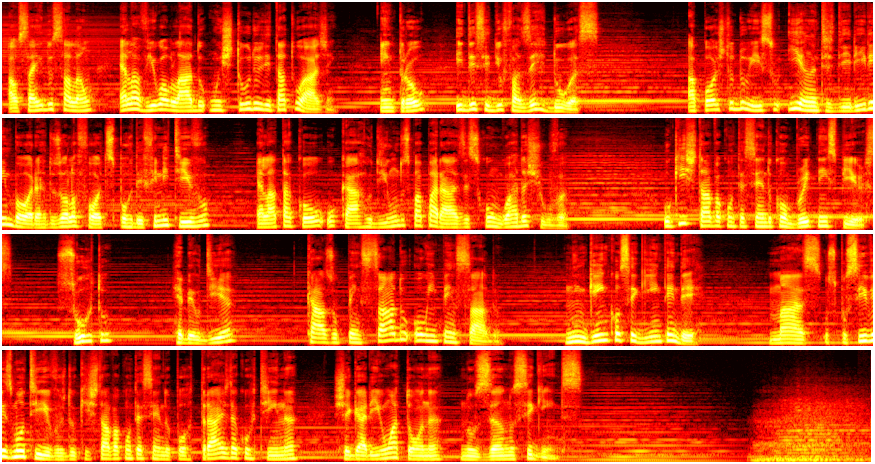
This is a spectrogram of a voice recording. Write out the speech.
Ao sair do salão, ela viu ao lado um estúdio de tatuagem. Entrou e decidiu fazer duas. Após tudo isso e antes de ir embora dos holofotes por definitivo, ela atacou o carro de um dos paparazzis com um guarda-chuva. O que estava acontecendo com Britney Spears? Surto rebeldia, caso pensado ou impensado. Ninguém conseguia entender, mas os possíveis motivos do que estava acontecendo por trás da cortina chegariam à tona nos anos seguintes.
